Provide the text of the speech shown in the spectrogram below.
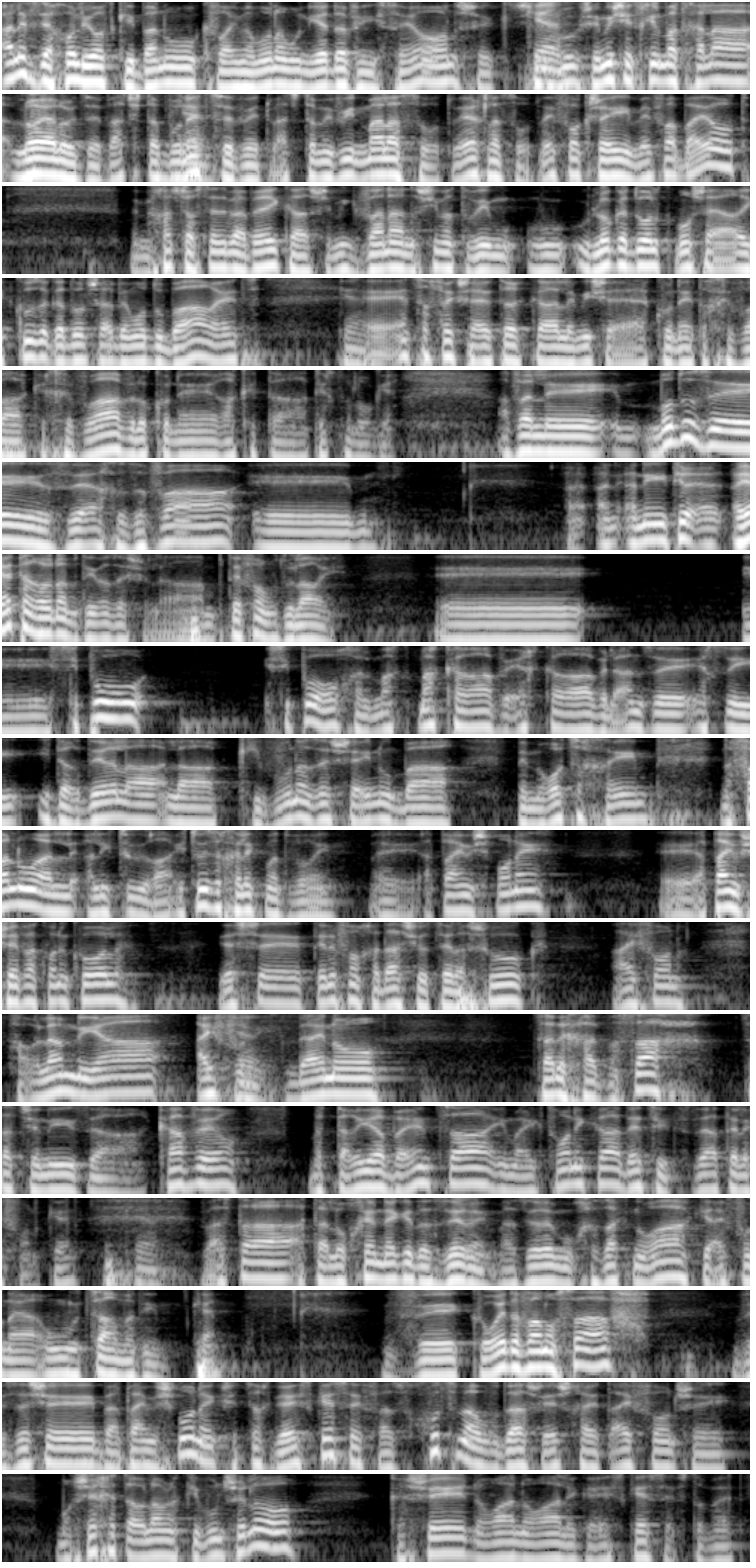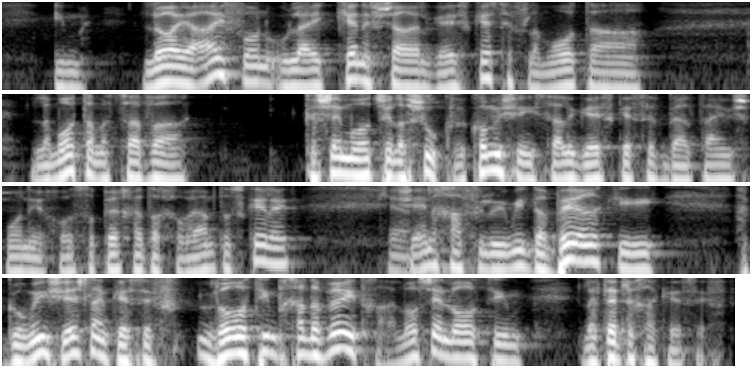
א', זה יכול להיות, כי באנו כבר עם המון המון ידע וניסיון, ש- כן. שמי שהתחיל מההתחלה, לא היה לו את זה. ועד שאתה בונה כן. צוות, ועד שאתה מבין מה לעשות, ואיך לעשות, ואיפה הקשיים, ואיפה הבעיות, במיוחד שאתה עושה את זה באמריקה, שמגוון האנשים הטובים הוא, הוא לא גדול כמו שהיה הריכוז הגדול שהיה במודו בארץ, כן. אה, אין ספק שהיה יותר קל למי שהיה קונה את החברה כחברה, ולא קונה רק את הטכנולוגיה. אבל אה, מודו זה, זה אכזבה, אה, אני, אני, תראה, היה את הרעיון המדהים הזה של הטלפון המודולרי. סיפור, סיפור ארוך על מה, מה קרה ואיך קרה ולאן זה, איך זה הידרדר ל- לכיוון הזה שהיינו ב, במרוץ החיים. נפלנו על, על עיתוי רע, עיתוי זה חלק מהדברים. אה, 2008, אה, 2007 קודם כל, יש אה, טלפון חדש שיוצא לשוק, אייפון. העולם נהיה אייפוני, כן. דהיינו, צד אחד מסך, צד שני זה הקאבר, בטריה באמצע עם האלקטרוניקה, that's it, זה הטלפון, כן? כן. ואז אתה, אתה לוחם נגד הזרם, והזרם הוא חזק נורא, כי האייפון היה, הוא מוצר מדהים, כן? וקורה דבר נוסף, וזה שב-2008, כשצריך לגייס כסף, אז חוץ מהעובדה שיש לך את אייפון שמושך את העולם לכיוון שלו, קשה נורא נורא לגייס כסף. זאת אומרת, אם לא היה אייפון, אולי כן אפשר היה לגייס כסף למרות, ה... למרות המצב הקשה מאוד של השוק. וכל מי שניסה לגייס כסף ב-2008 יכול לספר לך את החוויה המתסכלת, כן. שאין לך אפילו עם מי לדבר, כי הגורמים שיש להם כסף לא רוצים בכלל לדבר איתך, לא שהם לא רוצים לתת לך כסף.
